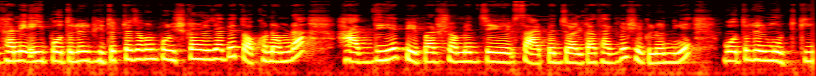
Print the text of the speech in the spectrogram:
এখানে এই বোতলের ভিতরটা যখন পরিষ্কার হয়ে যাবে, তখন আমরা হাত দিয়ে পেপার সমেত যে সার্পের জলটা থাকবে, সেগুলো নিয়ে বোতলের মুটকি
